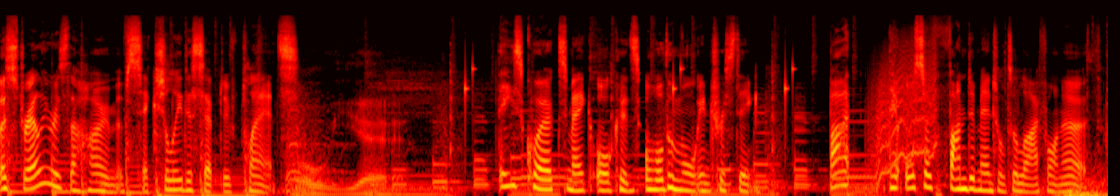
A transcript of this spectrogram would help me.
Australia is the home of sexually deceptive plants. Oh, These quirks make orchids all the more interesting, but they're also fundamental to life on Earth.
